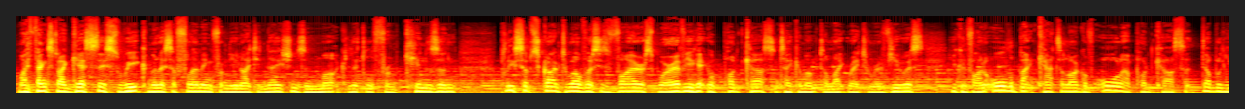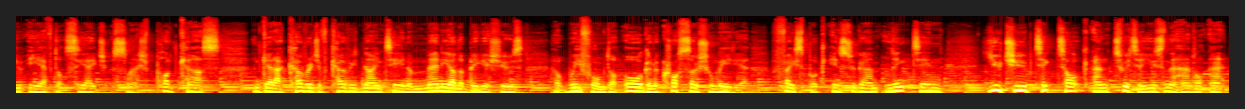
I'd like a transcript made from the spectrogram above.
My thanks to our guests this week, Melissa Fleming from the United Nations and Mark Little from Kinzen. Please subscribe to World vs. Virus wherever you get your podcasts and take a moment to like, rate, and review us. You can find all the back catalogue of all our podcasts at wef.ch slash podcasts and get our coverage of COVID 19 and many other big issues at weforum.org and across social media Facebook, Instagram, LinkedIn, YouTube, TikTok, and Twitter using the handle at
